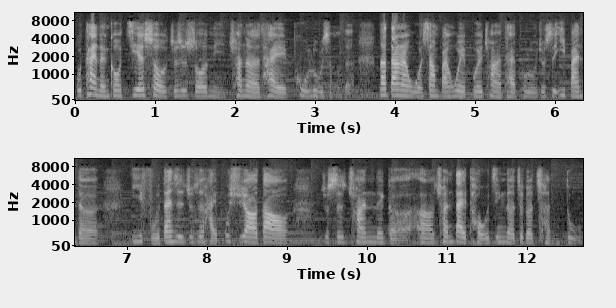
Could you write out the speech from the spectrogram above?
不太能够接受，就是说你穿得太暴露什么的。那当然，我上班我也不会穿得太暴露，就是一般的衣服，但是就是还不需要到就是穿那个呃穿戴头巾的这个程度。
